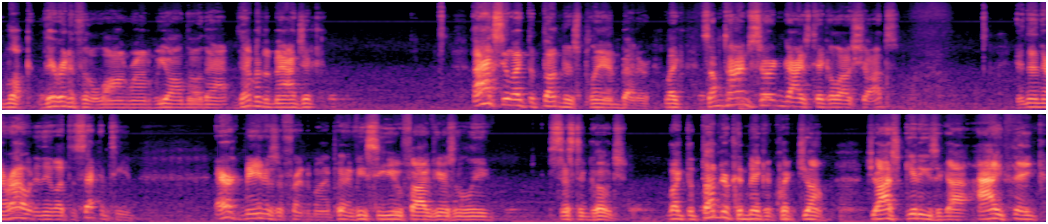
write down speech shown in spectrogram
Look, they're in it for the long run. We all know that. Them and the Magic. I actually like the Thunder's plan better. Like sometimes certain guys take a lot of shots, and then they're out and they let the second team. Eric Maynor's a friend of mine, played at VCU five years in the league, assistant coach. Like the Thunder could make a quick jump. Josh Giddey's a guy I think.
